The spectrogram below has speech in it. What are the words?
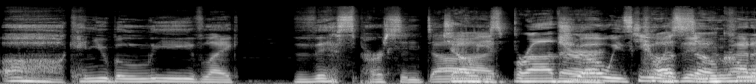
oh, can you believe like this person died? Joey's brother. Joey's he cousin so who had a-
